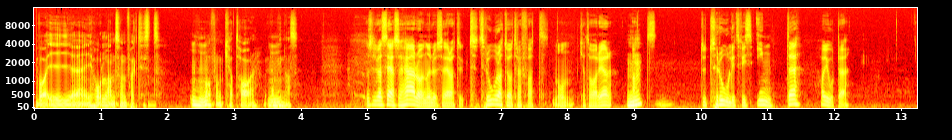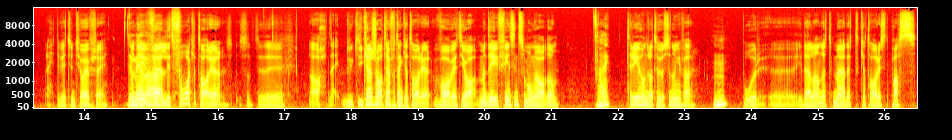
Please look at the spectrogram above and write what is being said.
var i, eh, i Holland som faktiskt Mhm. var från Qatar, vill jag Mm. minnas. Jag skulle vilja säga så här då, när du säger att du tror att du har träffat någon qatarier. Mm. Att du troligtvis inte har gjort det. Nej, det vet ju inte jag i och för sig. Du men det är ju att- väldigt få qatarier. Så det, ja, nej, du, du kanske har träffat en qatarier, vad vet jag. Men det finns inte så många av dem. Nej. 300 000 ungefär Mm. bor eh, i det här landet med ett qatariskt pass.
